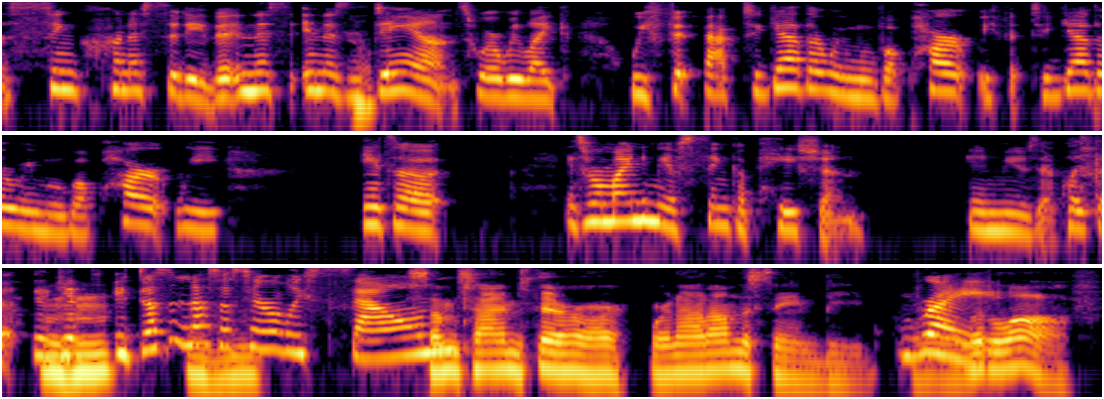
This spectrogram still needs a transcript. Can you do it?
synchronicity that in this in this Yep. dance where we like we fit back together we move apart we fit together we move apart we it's a it's reminding me of syncopation in music like the, it gets Mhm. it doesn't Mhm. necessarily sound sometimes there are we're not on the same beat. We're Right. A little off.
